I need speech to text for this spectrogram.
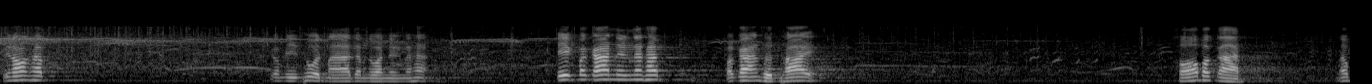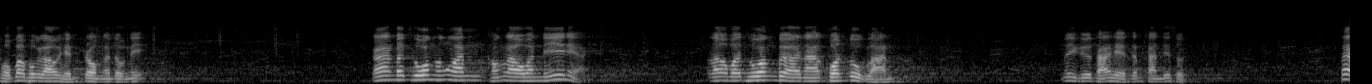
พี่น้องครับ ก็มีทูตมาจำนวนหนึ่งนะฮะ อีกประการหนึ่งนะครับ ประการสุดท้าย ขอประกาศ แล้วผมว่าพวกเราเห็นตรงกันตรงนี้ การประท้วงของวันของเราวันนี้เนี่ย เราประท้วงเพื่ออนาคตลูกหลาน นี่คือสาเหตุสำคัญที่สุด แต่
